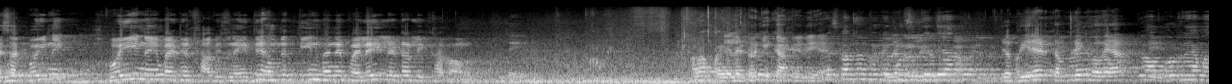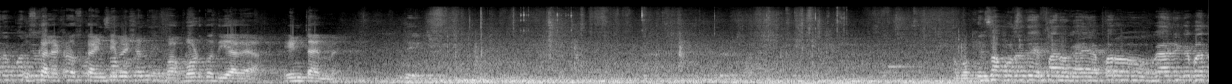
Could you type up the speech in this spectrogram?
ऐसा कोई नहीं कोई नहीं बैठे खाबिज नहीं थे। हमने तीन महीने पहले ही लेटर लिखा था उनको। ये लेटर की कॉपी भी है। जो पीरियड कंप्लीट हो गया उसका लेटर उसका इंटीमेशन बोर्ड को दिया गया इन टाइम में। वकील साहब बोल रहे थे एफ़ हो गया एफ़ हो गया। के बाद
